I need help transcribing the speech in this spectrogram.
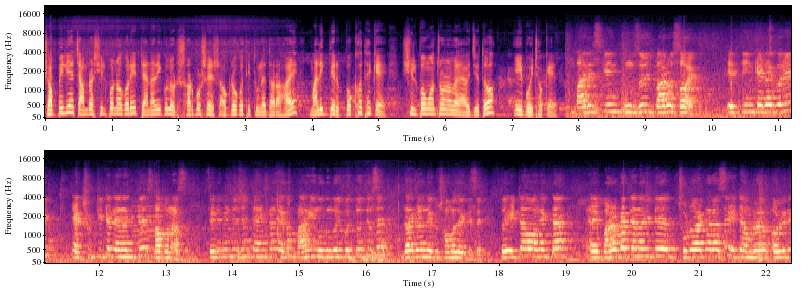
সব মিলিয়ে চামড়া শিল্পনগরীর ট্যানারিগুলোর সর্বশেষ অগ্রগতি তুলে ধরা হয় মালিকদের পক্ষ থেকে শিল্প মন্ত্রণালয় আয়োজিত এই বৈঠকে। এই তিন ক্যাটাগরি একষট্টিটা ট্যানারিতে স্থাপন আছে। সেডিমেন্টেশন ট্যাঙ্কটা এখন ভাঙি নতুন করে করতে হচ্ছে যার কারণে একটু সময় লাগতেছে। তো এটাও অনেকটা বারোটা ট্যানারিতে ছোট আকার আছে এটা আমরা অলরেডি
